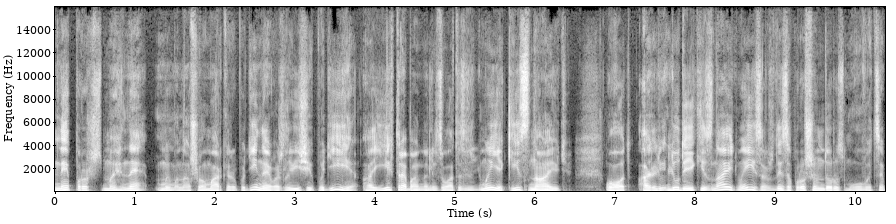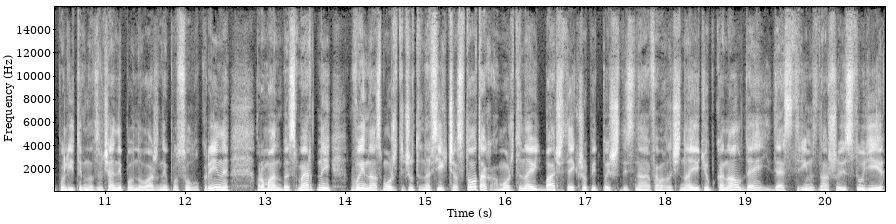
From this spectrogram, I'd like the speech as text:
не прошмигне мимо нашого маркеру подій найважливіші події, а їх треба аналізувати з людьми, які знають. От, а люди, які знають, ми їх завжди запрошуємо до розмови. Це політик, надзвичайний повноважений посол України, Роман Безсмертний. Ви нас можете чути на всіх частотах, а можете навіть бачити, якщо підпишетесь на ФМ Галичина YouTube канал, де йде стрім з нашої студії.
